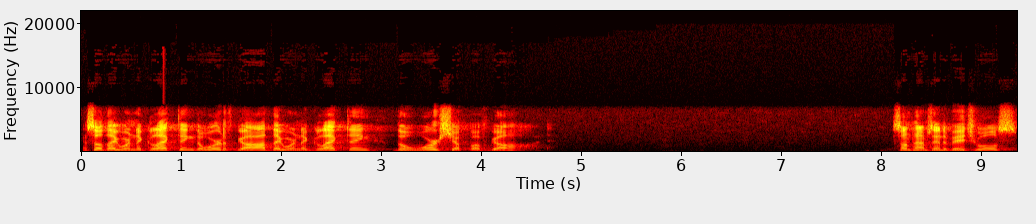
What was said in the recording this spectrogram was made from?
And so they were neglecting the Word of God, they were neglecting the worship of God. Sometimes individuals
